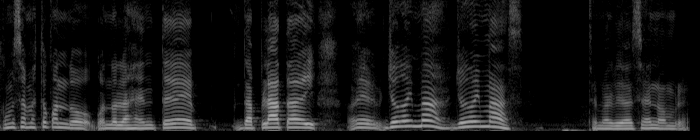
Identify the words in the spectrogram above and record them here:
¿cómo se llama esto cuando, cuando la gente da plata y yo doy más, yo doy más? Se me olvidó ese nombre.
